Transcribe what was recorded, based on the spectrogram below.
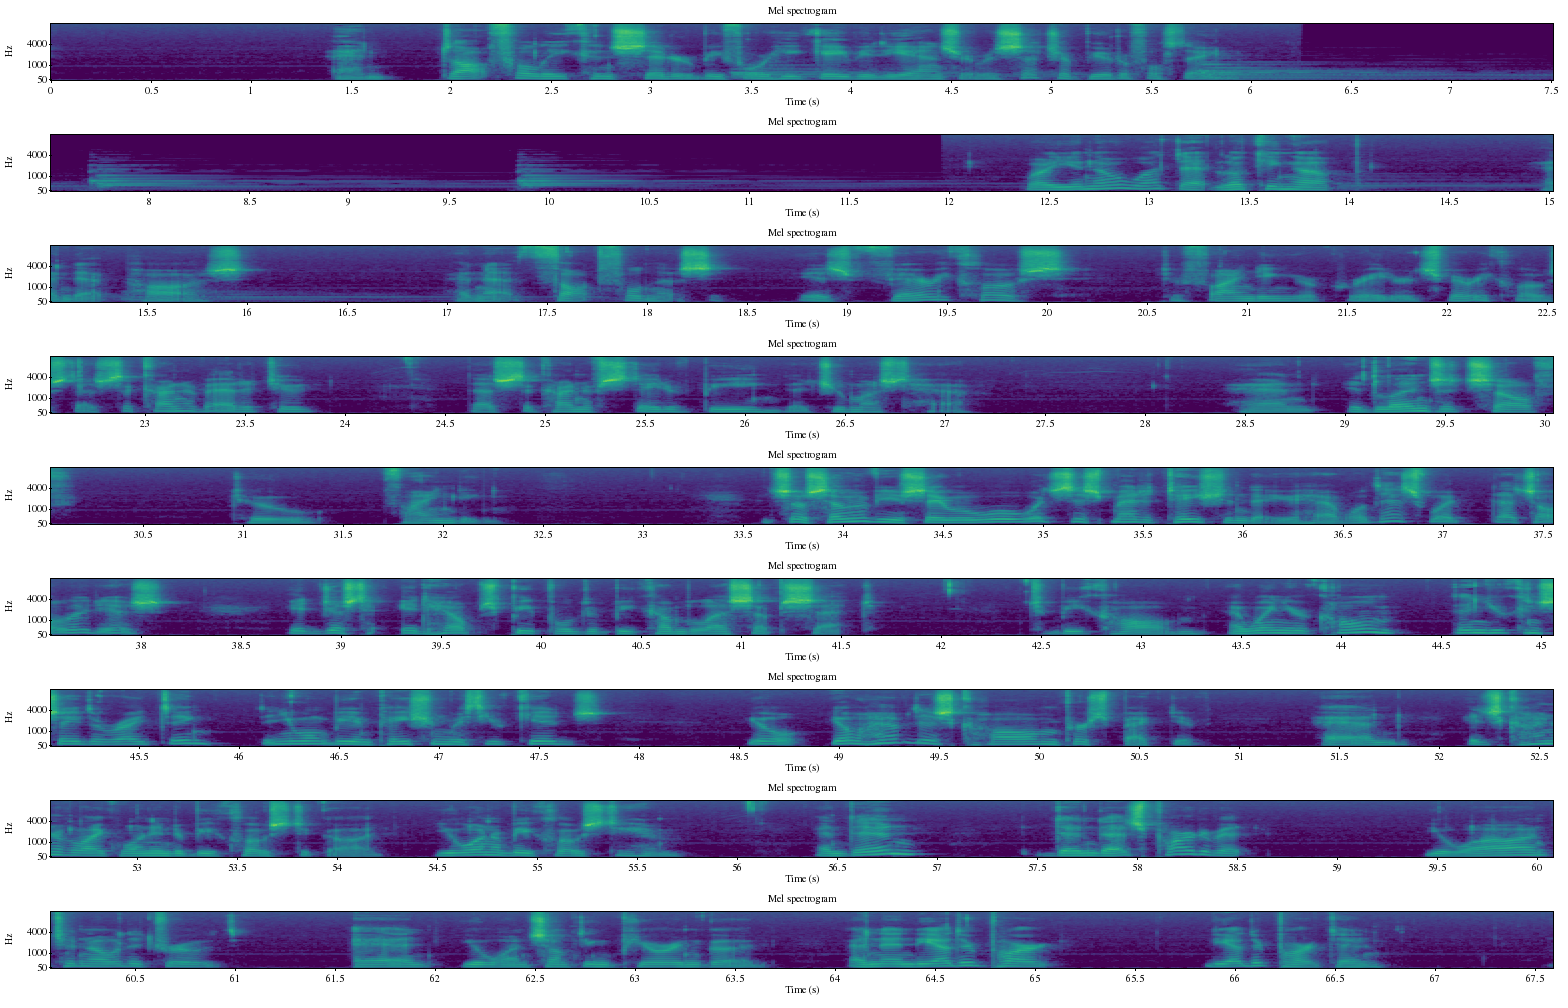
and thoughtfully consider before he gave you the answer. It was such a beautiful thing. Well, you know what? That looking up and that pause and that thoughtfulness is very close to finding your Creator. It's very close. That's the kind of attitude, that's the kind of state of being that you must have. And it lends itself to finding. And so some of you say, well, well, what's this meditation that you have? Well, that's what that's all it is. It just it helps people to become less upset, to be calm. And when you're calm, then you can say the right thing. Then you won't be impatient with your kids. You'll you'll have this calm perspective and it's kind of like wanting to be close to God. You want to be close to him. And then then that's part of it. You want to know the truth and you want something pure and good. And then the other part the other part then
